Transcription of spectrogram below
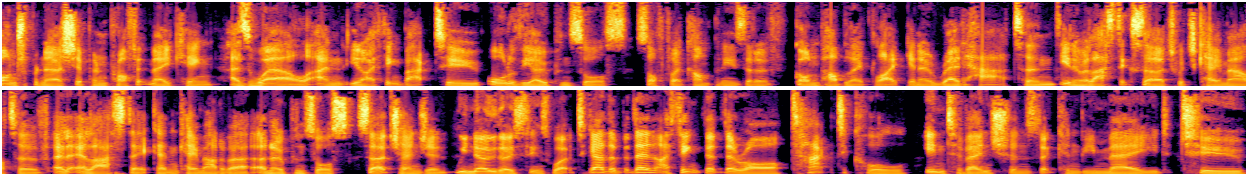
entrepreneurship and profit making as well. And, you know, I think back to all of the open source software companies that have gone public, like, you know, Red Hat and, you know, Elasticsearch, which came out of Elastic and came out of a, an open source search engine. We know those things work together. But then I think that there are tactical interventions that can be made to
